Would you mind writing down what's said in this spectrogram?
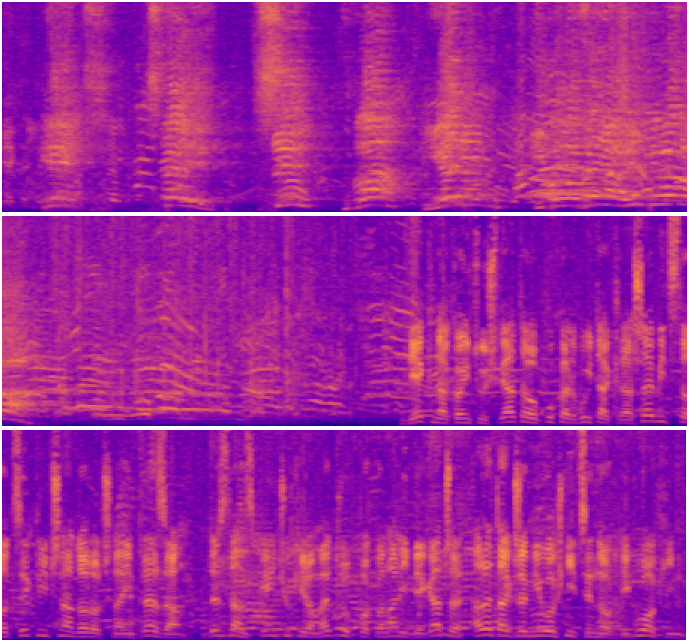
5, 4, 3, 2, 1. Bieg na końcu świata o Puchar Wójta Kraszewic to cykliczna doroczna impreza. Dystans 5 km pokonali biegacze, ale także miłośnicy Nordic Walking.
